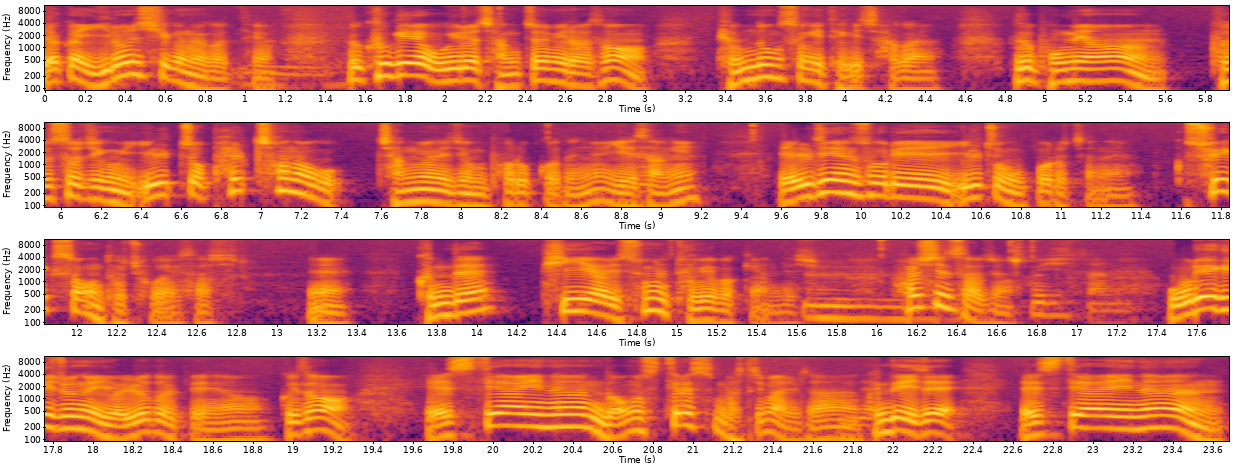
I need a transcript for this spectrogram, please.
약간 이런 시그널 같아요. 그게 오히려 장점이라서 변동성이 되게 작아요. 그래서 보면 벌써 지금 1조 8천억 작년에 지금 벌었거든요. 예상이. LG엔솔이 1조 못 벌었잖아요. 그 수익성은 더 좋아요, 사실은. 예. 근데 PER이 22배밖에 안 되죠. 음. 훨씬 싸죠. 훨씬 싸네. 올해 기준은 18배예요. 그래서 SDI는 너무 스트레스 받지 말자. 네. 근데 이제 SDI는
